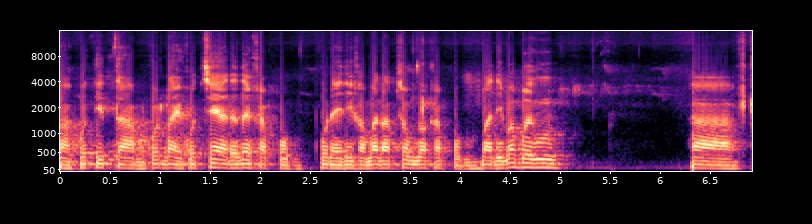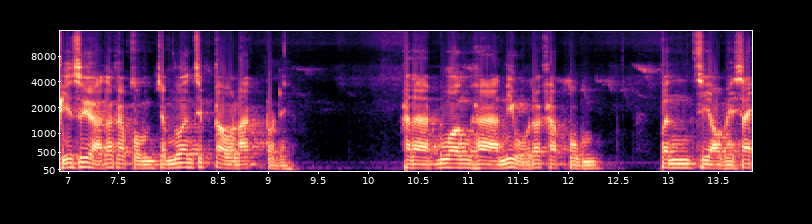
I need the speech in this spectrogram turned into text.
ฝากกดติดตามกดไลค์กดแชร์ด้วยนะครับ ผมผู้ใดที่เขามารับชมนะครับ ผมบัดนี้มาเบิ่งอ่าผีเสื้อเนาะครับ ผมจำนวนสิบเก้าลักตัวนี้ขนาดบวงหานิ้วนะครับ ผมมันสิเอาไปใส่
